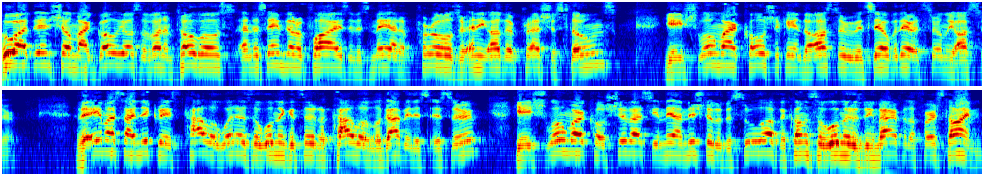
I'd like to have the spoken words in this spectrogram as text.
V'hu adin shel margolios avanim tovos, and the same then applies if it's made out of pearls or any other precious stones. Yesh lomar kol shekein the aser, we would say over there it's certainly aser. The emasai nikres kala, when is a woman considered a kala? Lagabi this iser? Yesh lomar kol shivas yemei mishta besula, if it comes to a woman who's being married for the first time,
